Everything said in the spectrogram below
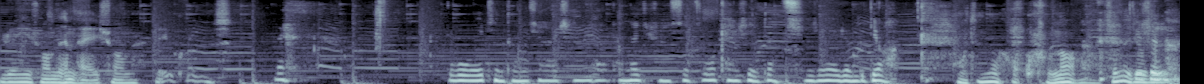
扔一双再买一双嘛，这一块也是。不过我也挺同情二晨的，他那几双鞋子我看是也断期，扔也扔不掉。我真的好苦恼啊！真的就就是是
